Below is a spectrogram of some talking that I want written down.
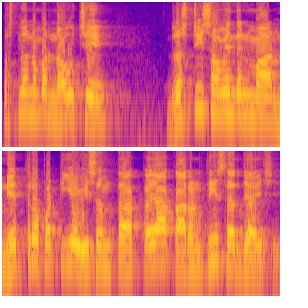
પ્રશ્ન નંબર નવ છે દ્રષ્ટિ સંવેદનમાં નેત્રપટ્ટીય વિષમતા કયા કારણથી સર્જાય છે?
